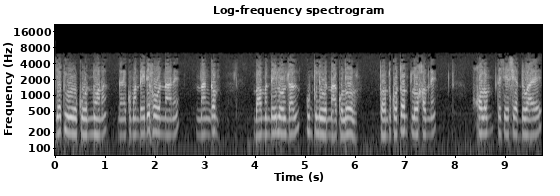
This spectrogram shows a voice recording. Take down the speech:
jàppi woo ko noona nga ne ko man day defe woon ne nangam mbaa man day loolu daal umpale woon naa ko lool. Tontu ko tontu loo xam ne xolam da cee sedd waaye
